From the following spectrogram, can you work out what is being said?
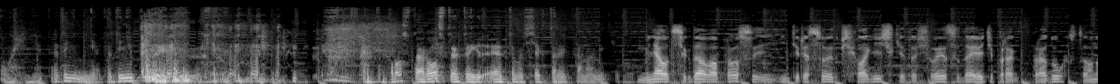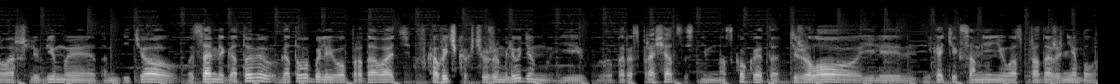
Ой, нет, это не, нет, это не пузырь. Это просто рост этого сектора экономики. У меня вот всегда вопрос интересует психологически. То есть вы создаете продукт, он ваш любимый там, дитё. Вы сами готовы, готовы были его продавать в кавычках чужим людям и распрощаться с ним? Насколько это тяжело или никаких сомнений у вас в продаже не было?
